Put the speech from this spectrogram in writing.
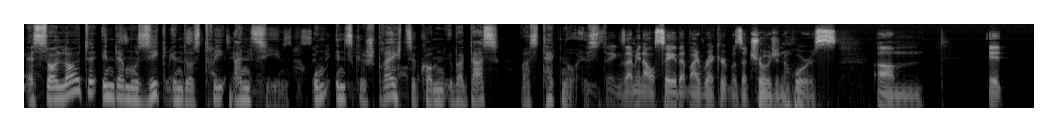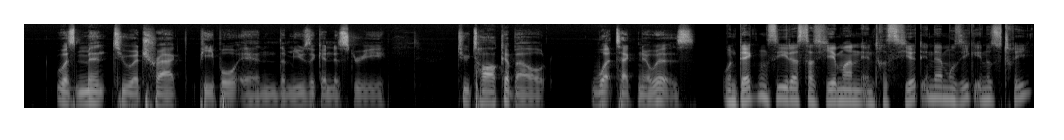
Es soll Leute in der Musikindustrie anziehen, um ins Gespräch zu kommen über das, was Techno ist. I mean, I'll say that my record was a Trojan horse. Um, it was meant to attract people in the music industry to talk about what techno is. Und denken Sie, dass das jemanden interessiert in der Musikindustrie?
